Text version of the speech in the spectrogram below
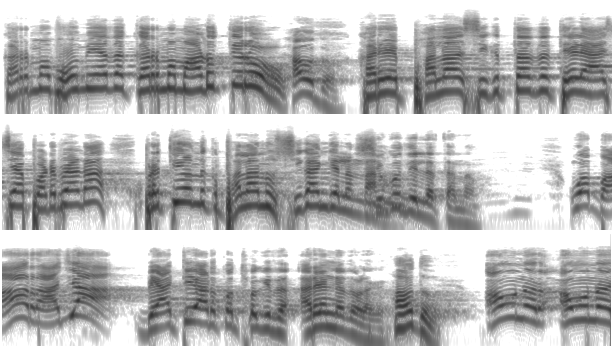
ಕರ್ಮ ಭೂಮಿಯದ ಕರ್ಮ ಮಾಡುತ್ತಿರು. ಹೌದು. ಖರೆ ಫಲ ಸಿಗುತ್ತದ ಅಂತ ಹೇಳಿ ಆಸೆ ಪಡಬೇಡ. ಪ್ರತಿಯೊಂದಕ್ಕೆ ಫಲನೂ ಸಿಗಂಗಿಲ್ಲ ಅಂದ ಸಿಗುದಿಲ್ಲ ತನ್ನ. ಒಬ್ಬ ರಾಜ ಬ್ಯಾಟಿ ಆಡ್ಕೊತ ಹೋಗಿದ್ದ ಅರಣ್ಯದೊಳಗೆ. ಹೌದು. ಅವನ ಅವನ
